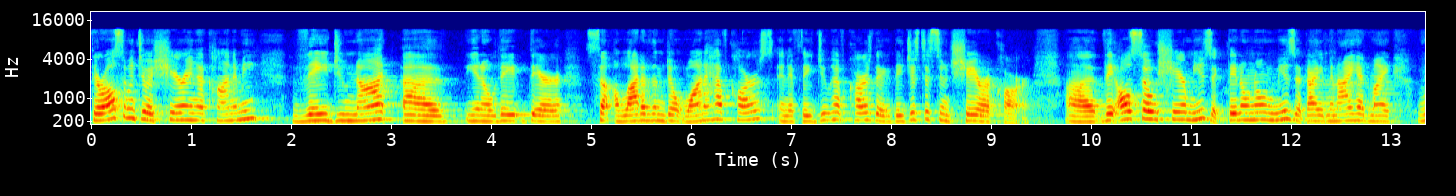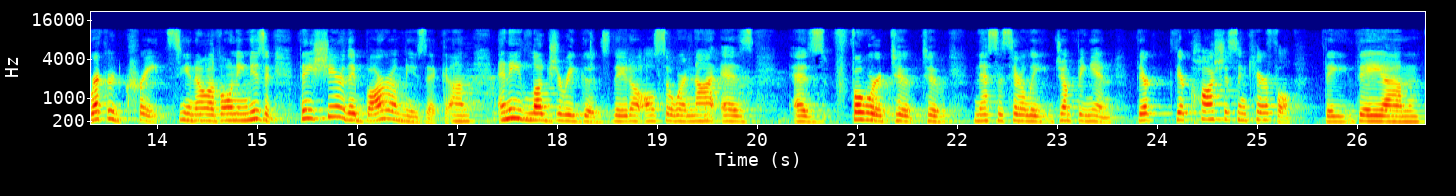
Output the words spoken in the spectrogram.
they're also into a sharing economy. They do not, uh, you know, they, they're, so a lot of them don't want to have cars, and if they do have cars, they, they just as soon share a car. Uh, they also share music. They don't own music. I mean, I had my record crates, you know, of owning music. They share, they borrow music. Um, any luxury goods, they also are not as, as forward to, to necessarily jumping in. They're, they're cautious and careful. They, they, um,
